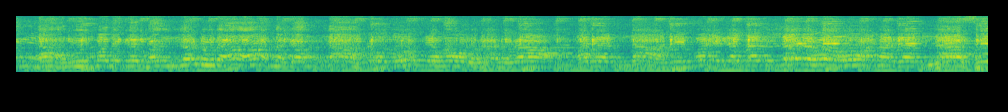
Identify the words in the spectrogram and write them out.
చల్లడురా నీ నా శిరం నగన్నా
